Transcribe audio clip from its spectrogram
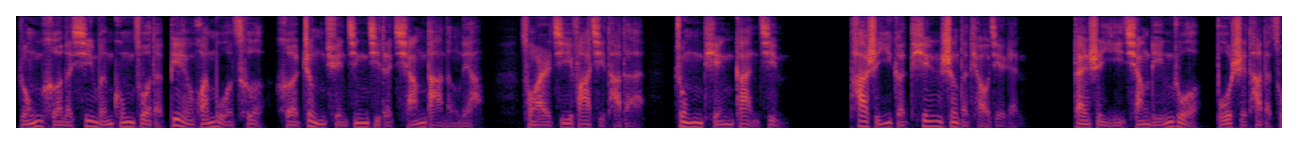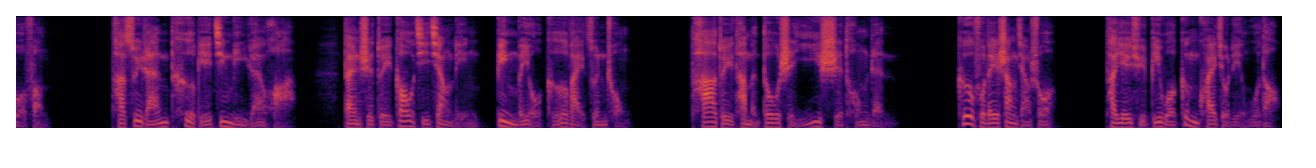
融合了新闻工作的变幻莫测和证券经济的强大能量，从而激发起他的中天干劲。他是一个天生的调解人，但是以强凌弱不是他的作风。他虽然特别精明圆滑，但是对高级将领并没有格外尊崇。他对他们都是一视同仁。戈弗雷上将说：“他也许比我更快就领悟到，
